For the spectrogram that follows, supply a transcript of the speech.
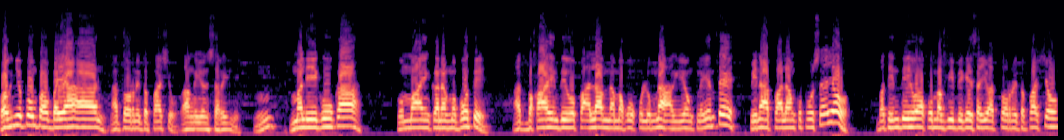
Huwag niyo pong pabayaan, Atty. Topacio, ang iyong sarili. Hmm? Maligo ka, kumain ka ng mabuti, at baka hindi mo pa alam na makukulong na ang iyong kliyente. Pinapaalam ko po sa iyo. Ba't hindi ho ako magbibigay sa iyo, Atty. Topacio,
